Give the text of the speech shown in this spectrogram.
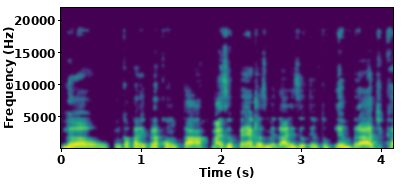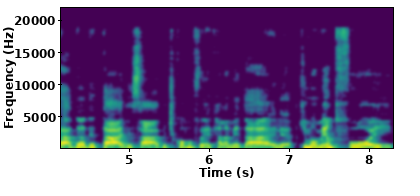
Não, nunca parei para contar. Mas eu pego as medalhas e eu tento lembrar de cada detalhe, sabe? De como foi aquela medalha, que momento foi,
